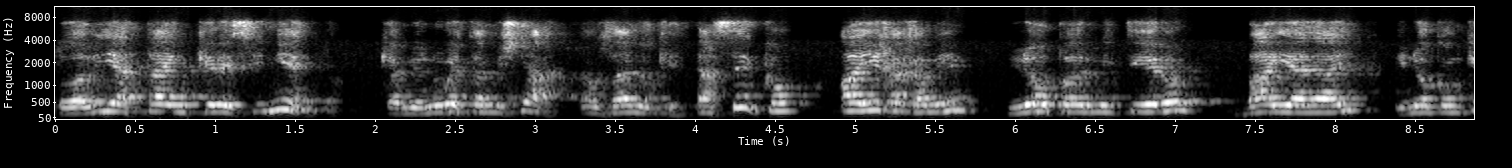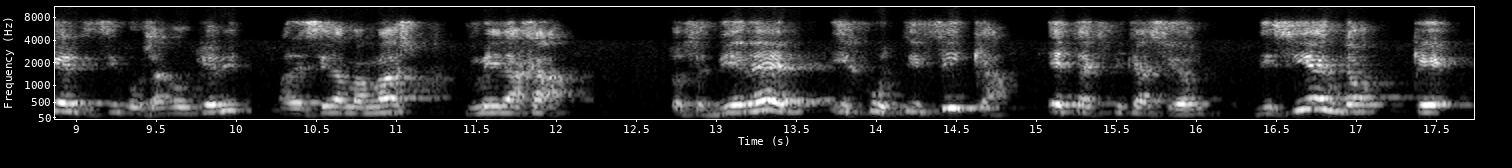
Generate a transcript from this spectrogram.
todavía está en crecimiento. En cambio, nuestra Mishnah, estamos hablando que está seco, ahí Jajamín lo permitieron, ahí y no con Kelly. Sí, porque ya con Kelly pareciera mamás melajá. Entonces viene él y justifica esta explicación diciendo que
